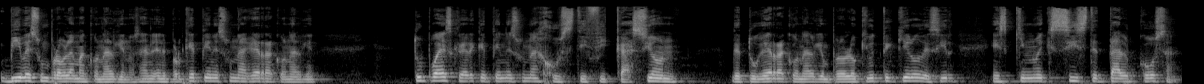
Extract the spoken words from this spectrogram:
vives un problema con alguien, o sea, el por qué tienes una guerra con alguien. Tú puedes creer que tienes una justificación de tu guerra con alguien, pero lo que yo te quiero decir es que no existe tal cosa.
